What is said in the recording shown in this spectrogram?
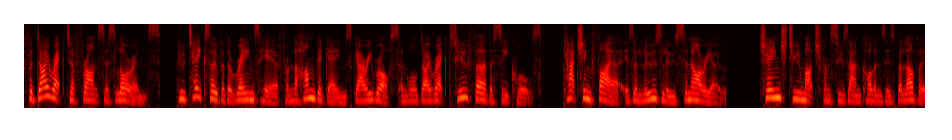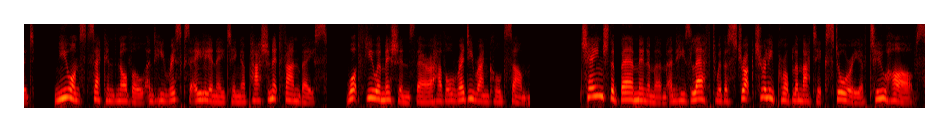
For director Francis Lawrence, who takes over the reins here from The Hunger Games Gary Ross and will direct two further sequels, Catching Fire is a lose-lose scenario. Change too much from Suzanne Collins's beloved, nuanced second novel and he risks alienating a passionate fanbase. What few omissions there are have already rankled some. Change the bare minimum and he's left with a structurally problematic story of two halves.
